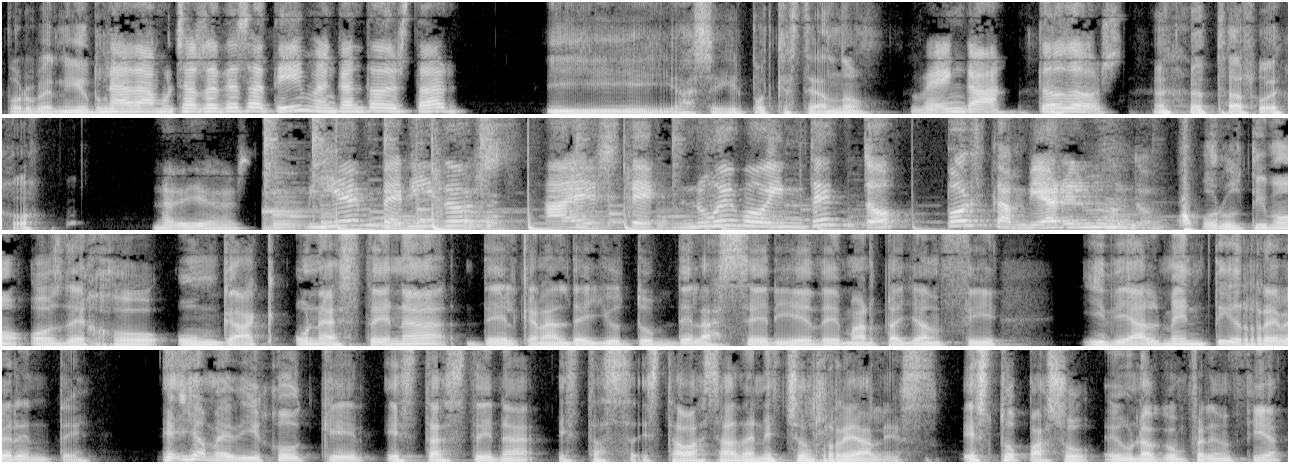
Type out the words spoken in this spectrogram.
por venir. Nada, muchas gracias a ti, me ha encantado estar. Y a seguir podcasteando. Venga, todos. Hasta luego. Adiós. Bienvenidos a este nuevo intento por cambiar el mundo. Por último, os dejo un gag, una escena del canal de YouTube de la serie de Marta Yancy, Idealmente Irreverente. Ella me dijo que esta escena está, está basada en hechos reales. Esto pasó en una conferencia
